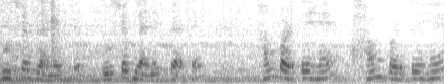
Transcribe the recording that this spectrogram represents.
दूसरे प्लानट पे दूसरे प्लानट पे आते हैं। हम पढ़ते हैं हम पढ़ते हैं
